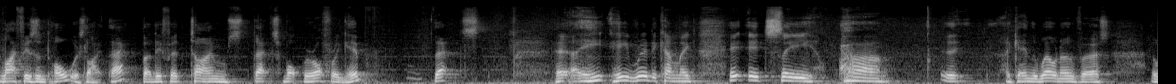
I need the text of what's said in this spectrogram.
life isn't always like that, but if at times that's what we're offering him, that's he, he really can make it, it's the uh, again the well-known verse uh,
